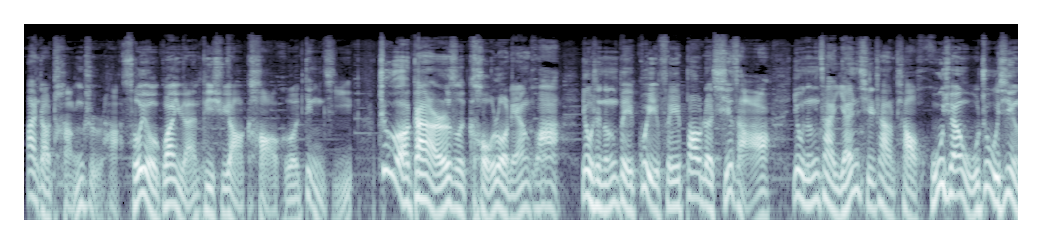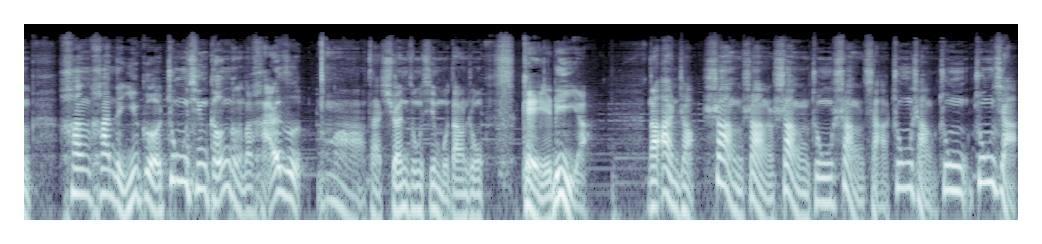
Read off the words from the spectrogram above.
按照唐制，哈，所有官员必须要考核定级。这干儿子口若莲花，又是能被贵妃包着洗澡，又能在筵席上跳胡旋舞助兴，憨憨的一个忠心耿耿的孩子啊，在玄宗心目当中给力呀。那按照上上上中上下中上中中下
